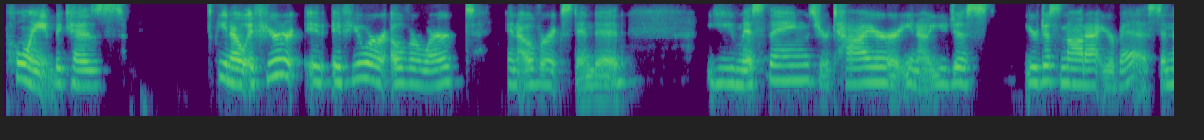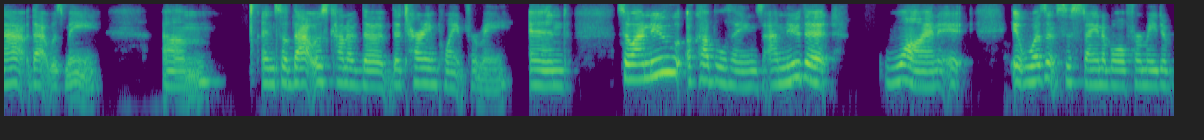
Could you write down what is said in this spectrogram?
point because, you know, if you're, if, if you are overworked and overextended, you miss things, you're tired, you know, you just, you're just not at your best. And that, that was me. Um, and so that was kind of the the turning point for me. And so i knew a couple things. I knew that one it it wasn't sustainable for me to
